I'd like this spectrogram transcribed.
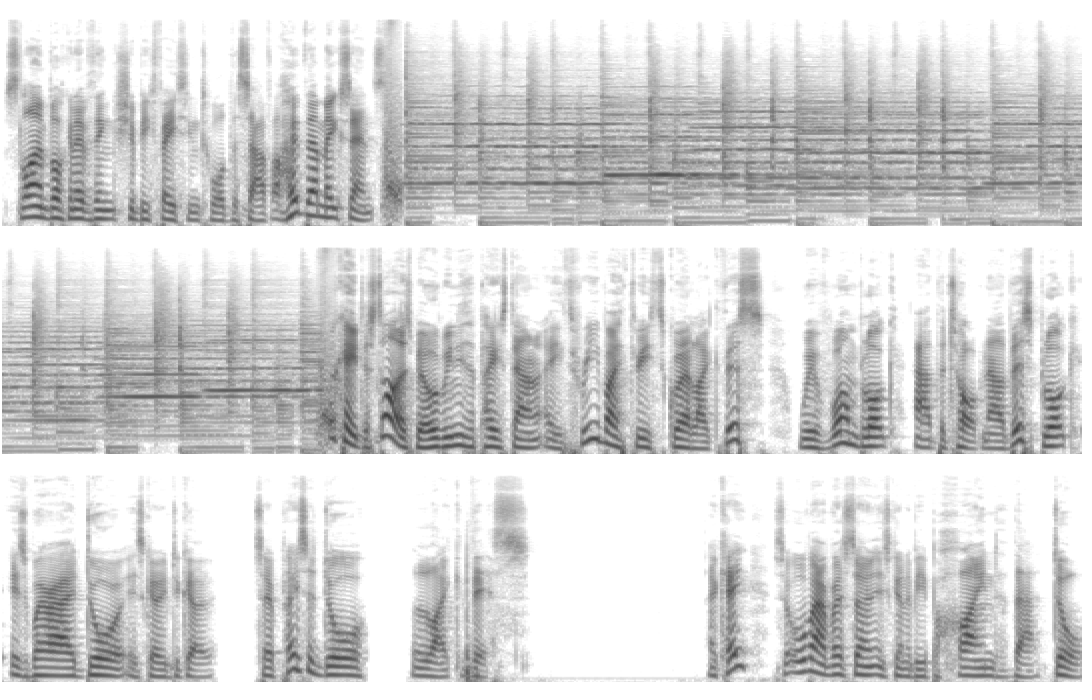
slime block and everything should be facing toward the south. I hope that makes sense. Okay, to start this build, we need to place down a 3x3 square like this, with one block at the top. Now, this block is where our door is going to go. So place a door like this. Okay, so all our redstone is going to be behind that door.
